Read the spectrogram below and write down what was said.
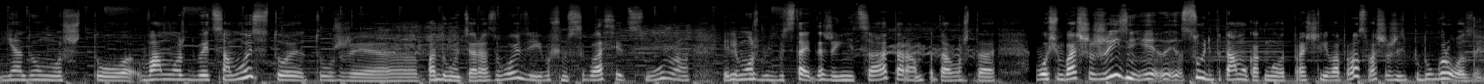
Я думаю, что вам, может быть, самой стоит уже э, подумать о разводе и, в общем, согласиться с мужем. Или, может быть, стать даже инициатором, потому что, в общем, ваша жизнь, судя по тому, как мы вот прочли вопрос, ваша жизнь под угрозой.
